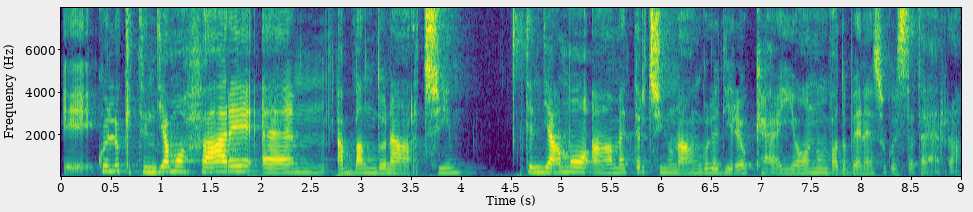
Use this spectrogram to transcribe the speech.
E quello che tendiamo a fare è um, abbandonarci, tendiamo a metterci in un angolo e dire ok, io non vado bene su questa terra.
